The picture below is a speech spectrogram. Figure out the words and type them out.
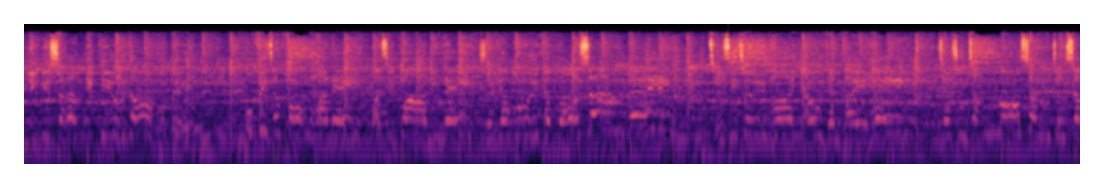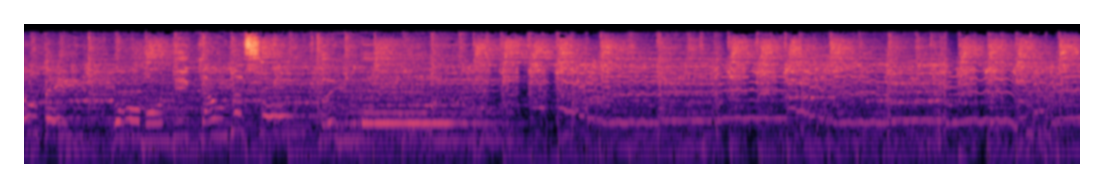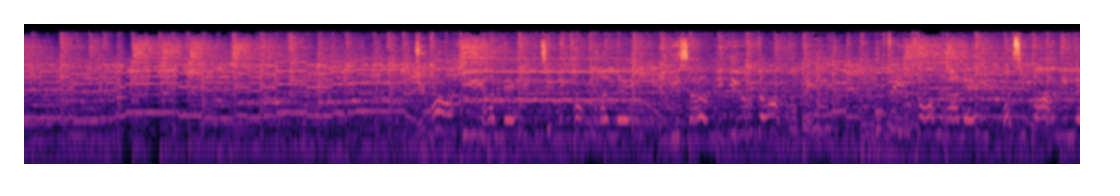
连遇上亦要躲避。无非想放下你，还是挂念你，谁又会及我相比？前事最怕有人提起，就算怎么伸尽手臂，我们亦有一些距离。恨你，全力痛恨你，连遇上亦要躲避。无非要放下你，还是挂念你，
